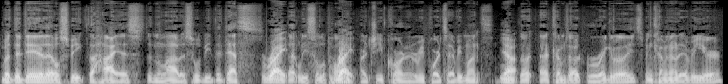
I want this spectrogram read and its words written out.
But the data that will speak the highest and the loudest will be the deaths. Right. That Lisa Lapointe, Right. our chief coroner, reports every month. Yeah. That comes out regularly. It's been coming out every year.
